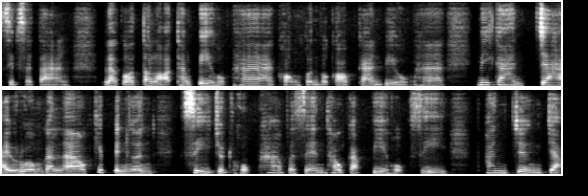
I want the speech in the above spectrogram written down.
50 สตางค์แล้วก็ตลอดทั้งปี 65 ของผลประกอบการปี 65 มีการจ่ายรวมกันแล้ว คิดเป็นเงิน 4.65%เท่ากับปี 64 ท่านจึงจะ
